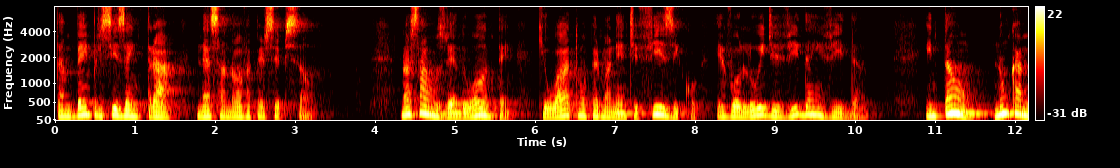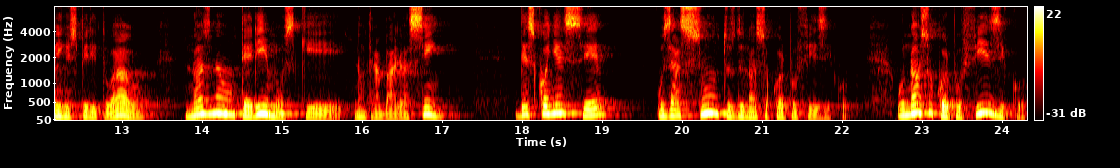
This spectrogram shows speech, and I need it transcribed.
também precisa entrar nessa nova percepção. Nós estávamos vendo ontem que o átomo permanente físico evolui de vida em vida. Então, num caminho espiritual, nós não teríamos que, num trabalho assim, desconhecer os assuntos do nosso corpo físico. O nosso corpo físico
